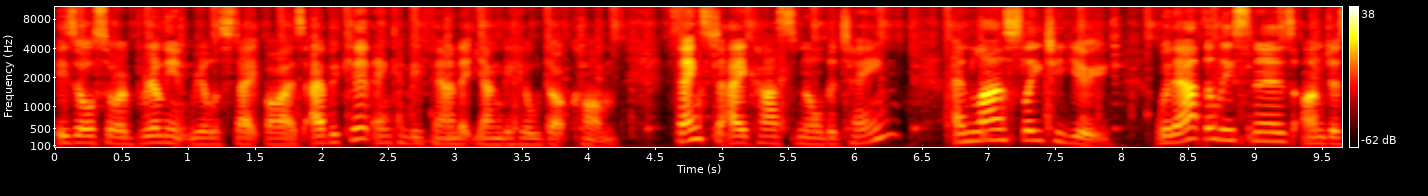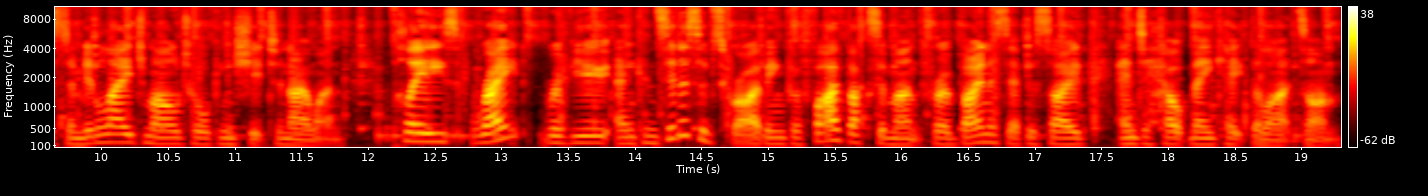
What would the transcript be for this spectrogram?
is also a brilliant real estate buyer's advocate and can be found at youngerhill.com. Thanks to ACAST and all the team. And lastly, to you. Without the listeners, I'm just a middle aged mole talking shit to no one. Please rate, review, and consider subscribing for five bucks a month for a bonus episode and to help me keep the lights on.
